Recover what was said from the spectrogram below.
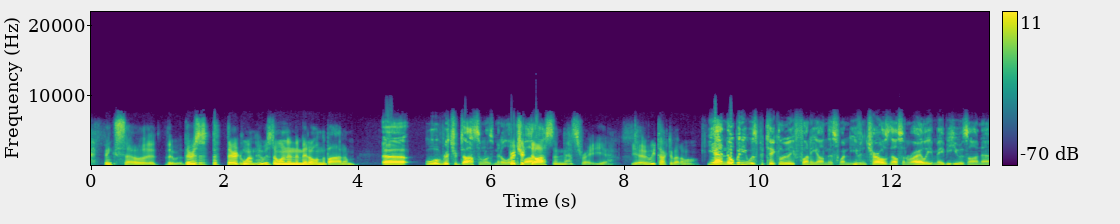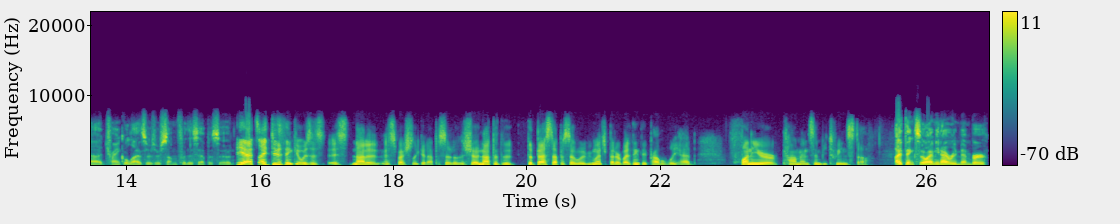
I think so. There was a third one. Who was the one in the middle and the bottom? Uh, well, Richard Dawson was middle. of the Richard. Dawson. That's right. Yeah. Yeah, we talked about them all. Yeah, nobody was particularly funny on this one. Even Charles Nelson Reilly, maybe he was on uh, tranquilizers or something for this episode. Yeah, it's, I do think it was a, it's not an especially good episode of the show. Not that the, the best episode would be much better, but I think they probably had funnier comments in between stuff. I think so. I mean, I remember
